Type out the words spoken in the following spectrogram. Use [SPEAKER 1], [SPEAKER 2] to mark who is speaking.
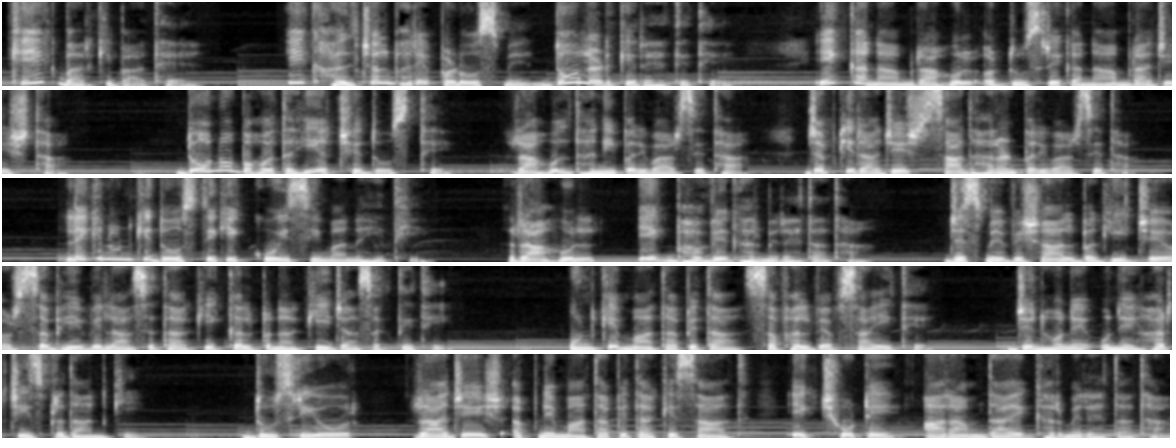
[SPEAKER 1] कि एक बार की बात है। एक हलचल भरे पड़ोस में दो लड़के रहते थे। एक का नाम राहुल और दूसरे का नाम राजेश था। दोनों बहुत ही अच्छे दोस्त थे। राहुल धनी परिवार से था, जबकि राजेश साधारण परिवार से था। लेकिन उनकी दोस्ती की कोई सीमा नहीं थी। राहुल एक भव्य घर में रहता था, जिसमें विशाल बगीचे और सभी विलासिता की कल्पना की जा सकती थी। उनके माता पिता सफल व्यवसायी थे। जिन्होंने उन्हें हर चीज़ प्रदान की। दूसरी ओर, राजेश अपने माता पिता के साथ एक छोटे, आरामदायक घर में रहता था।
